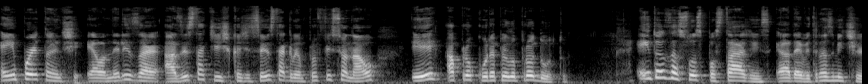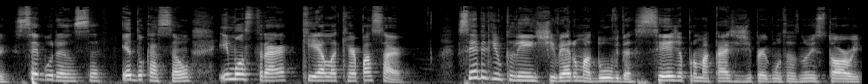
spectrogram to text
é importante ela analisar as estatísticas de seu Instagram profissional e a procura pelo produto. Em todas as suas postagens, ela deve transmitir segurança, educação e mostrar que ela quer passar. Sempre que um cliente tiver uma dúvida, seja por uma caixa de perguntas no Story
